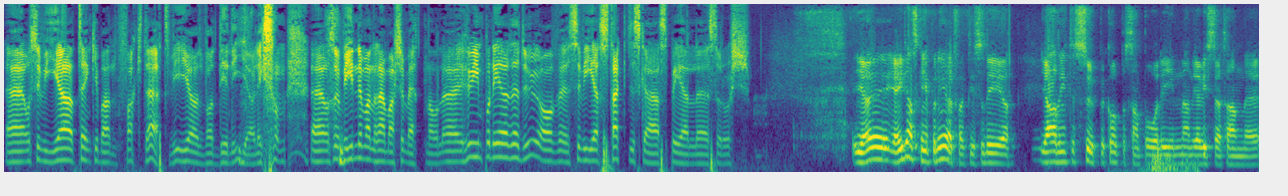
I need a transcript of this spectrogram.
Eh, och Sevilla tänker bara fuck that, vi gör vad det ni gör liksom. Eh, och så vinner man den här matchen med 1-0. Eh, hur imponerade du av Sevillas taktiska spel, eh, Soros? Jag, är, jag är ganska imponerad faktiskt. Och det är, jag hade inte superkoll på Sampoli innan. Jag visste att han, eh,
